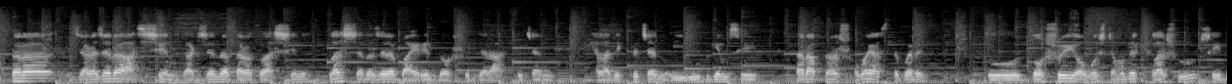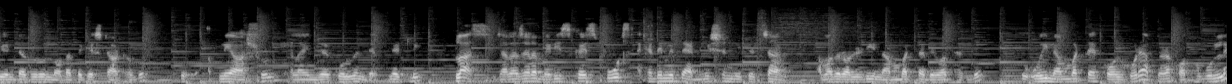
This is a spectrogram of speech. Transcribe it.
আপনারা যারা যারা আসছেন গার্জিয়ানরা তারা তো আসছেনই। প্লাস যারা যারা বাইরের দর্শক, যারা আসতে চান, খেলা দেখতে চান, এই ইউথ গেমসে তারা আপনারা সবাই আসতে পারেন। তো দশই অগস্ট আমাদের খেলা শুরু, সেই দিনটা ধরুন নটা থেকে স্টার্ট হবে। তো আপনি আসুন, খেলা এনজয় করবেন ডেফিনেটলি প্লাস যারা যারা মেডিস্কাই স্পোর্টস একাডেমিতে অ্যাডমিশন নিতে চান, আমাদের অলরেডি নাম্বারটা দেওয়া থাকবে। তো ওই নাম্বারটায় কল করে আপনারা কথা বললে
